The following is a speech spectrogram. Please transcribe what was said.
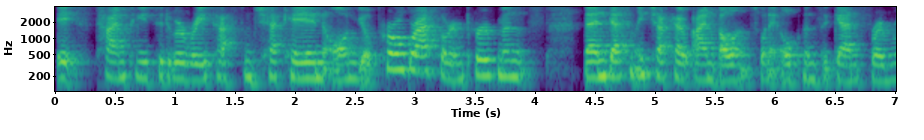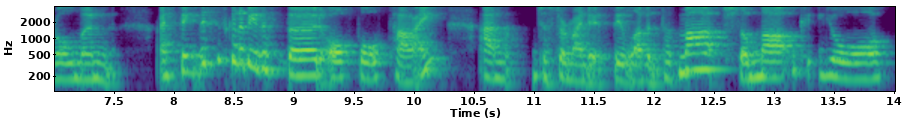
it's time for you to do a retest and check in on your progress or improvements, then definitely check out I'm Balanced when it opens again for enrollment. I think this is going to be the third or fourth time. And just a reminder, it's the 11th of March. So mark your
